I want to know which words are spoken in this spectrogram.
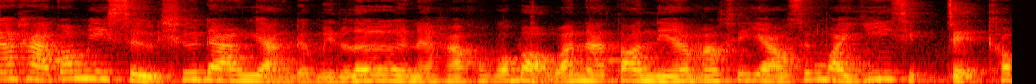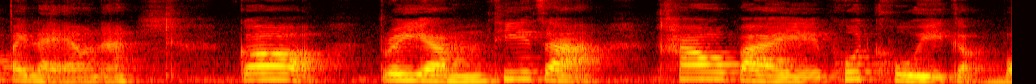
นะคะก็มีสื่อชื่อดังอย่างเดอะมิลเลอร์นะคะเขาก็บอกว่านะตอนนี้มาร์คซิยาวซึ่งวัย 27 เข้าไปแล้วนะ ก็เตรียมที่จะ เข้าไปพูดคุยกับบ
